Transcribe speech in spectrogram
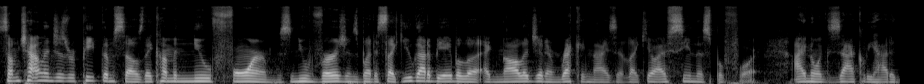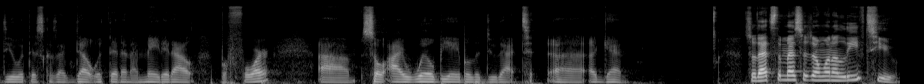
some challenges repeat themselves. They come in new forms new versions but it's like you got to be able to acknowledge it and recognize it. Like yo i've seen this before. I know exactly how to deal with this because i've dealt with it and i made it out before. Um, so i will be able to do that uh, again. So that's the message i want to leave to you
